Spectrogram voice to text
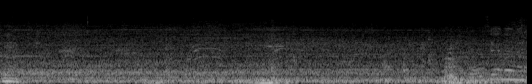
嗯，公正。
